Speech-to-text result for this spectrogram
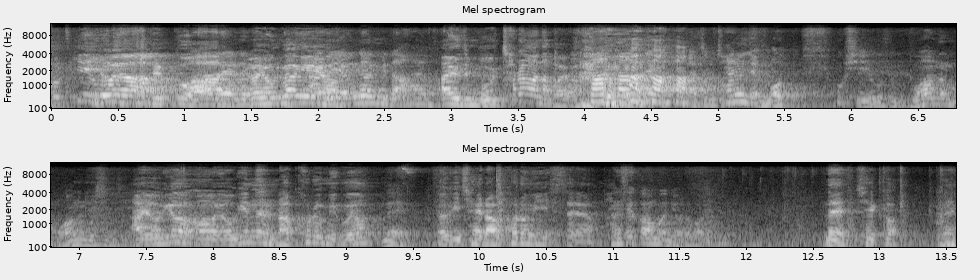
어떻게 이러야 됐고 아, 아, 네네. 아, 영광이에요. 아, 네, 영광입니다. 아유. 아 요즘 뭐 촬영하나 봐요. 아, 지금 촬영 중 어, 혹시 여기서 뭐 하는 뭐 하는 곳인지? 아 여기 어 여기는 라커룸이고요. 네. 여기 제 라커룸이 있어요. 한색 거 한번 열어봐요. 네, 제 거. 네.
